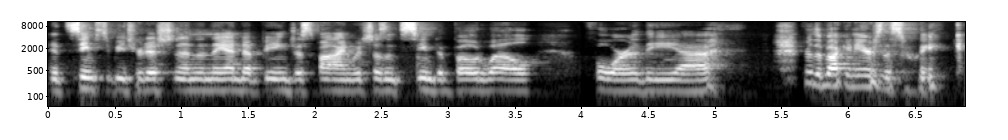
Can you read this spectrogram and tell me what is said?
It seems to be tradition, and then they end up being just fine, which doesn't seem to bode well for the uh, for the Buccaneers this week.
